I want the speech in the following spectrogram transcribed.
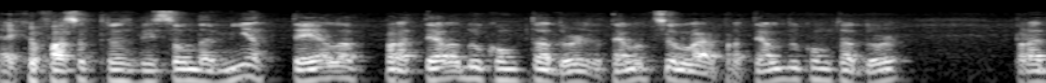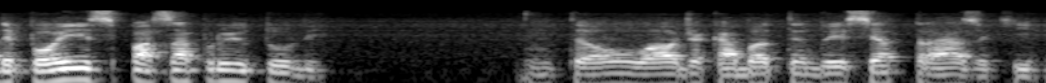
É que eu faço a transmissão da minha tela para a tela do computador, da tela do celular para a tela do computador, para depois passar para o YouTube. Então o áudio acaba tendo esse atraso aqui.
